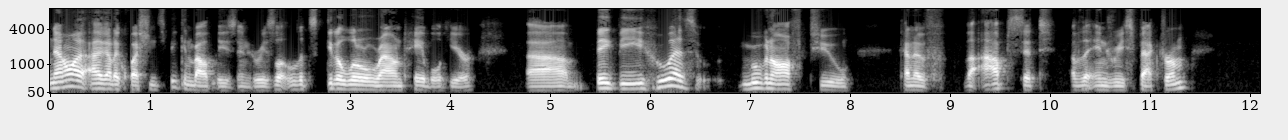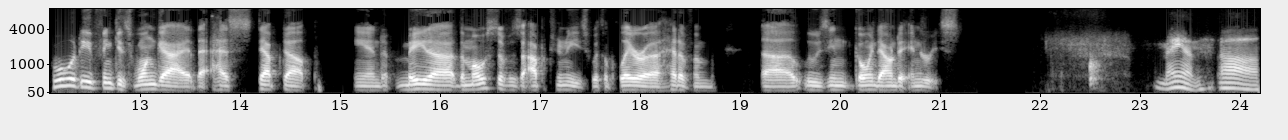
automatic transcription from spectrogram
now I, I, got a question. Speaking about these injuries, let, us get a little round table here. Uh, Big B, who has moving off to kind of the opposite of the injury spectrum? who do you think is one guy that has stepped up and made uh, the most of his opportunities with a player ahead of him uh, losing, going down to injuries? Man, uh,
